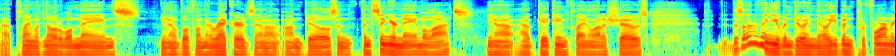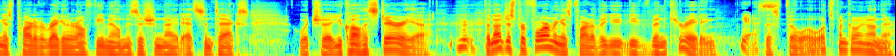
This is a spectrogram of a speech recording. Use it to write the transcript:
uh, playing with notable names, you know, both on the records and on, on bills, and been seeing your name a lot. You know, out, out gigging, playing a lot of shows. This other thing you've been doing, though, you've been performing as part of a regular all-female musician night at Syntax, which uh, you call Hysteria, but not just performing as part of it. You, you've been curating yes. this bill. What's been going on there?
